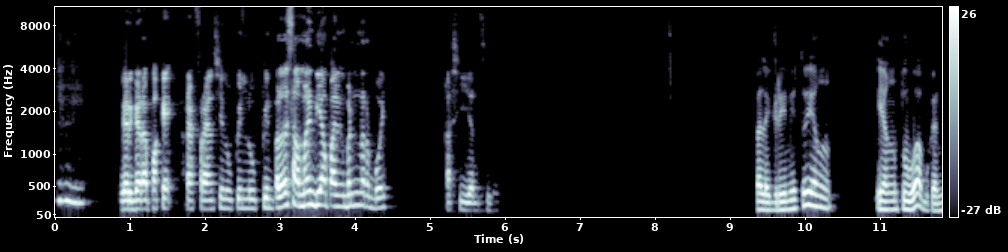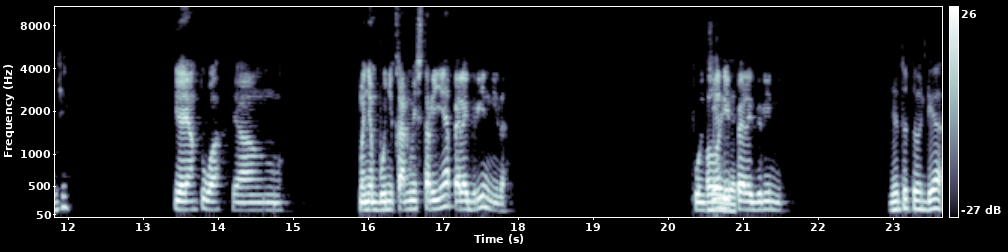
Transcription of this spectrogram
Gara-gara pakai referensi Lupin-Lupin. Padahal sama dia yang paling bener, boy. Kasian sih. Pellegrini itu yang yang tua bukan sih? Ya yang tua, yang menyembunyikan misterinya Pellegrini lah. Kuncinya Oh, di iya. Pellegrini. Itu tuh dia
